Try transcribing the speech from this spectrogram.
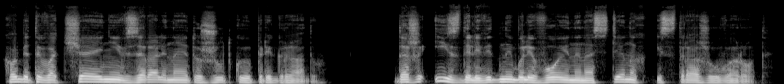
Хоббиты в отчаянии взирали на эту жуткую преграду. Даже издали видны были воины на стенах и стражи у ворот.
